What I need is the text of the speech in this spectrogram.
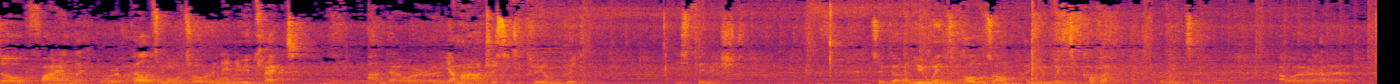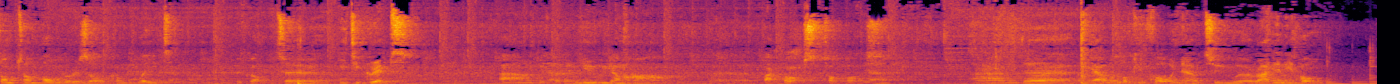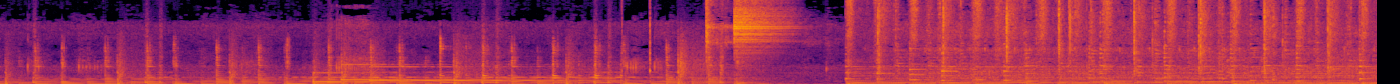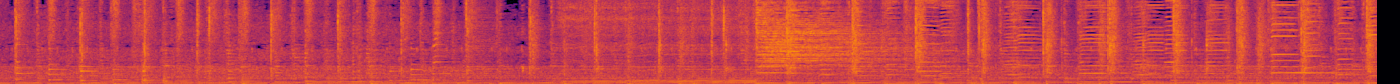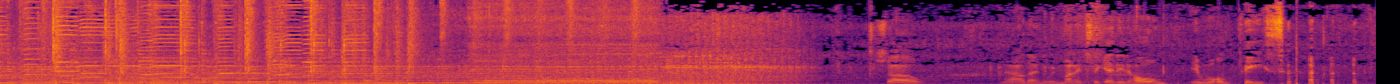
So finally, we're at Pels Motoren in Utrecht and our uh, Yamaha Tricity 300 is finished. So we've got a new winter hose on, a new winter cover for the winter. Our uh, TomTom holder is all complete. We've got uh, heated grips and we've got a new Yamaha uh, back box, top box. And uh, yeah, we're looking forward now to uh, riding it home. So, now then, we managed to get it home in one piece.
